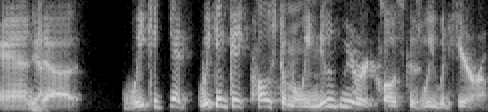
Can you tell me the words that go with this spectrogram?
and yeah. uh, we could get we could get close to them, and we knew we were close because we would hear them.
